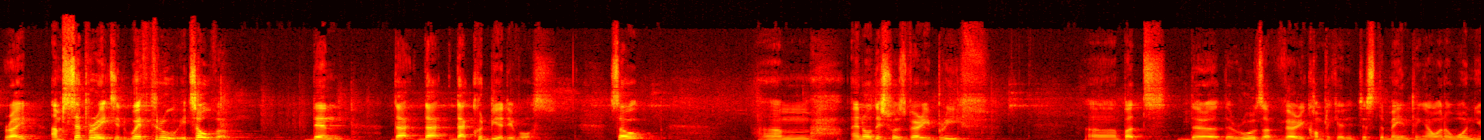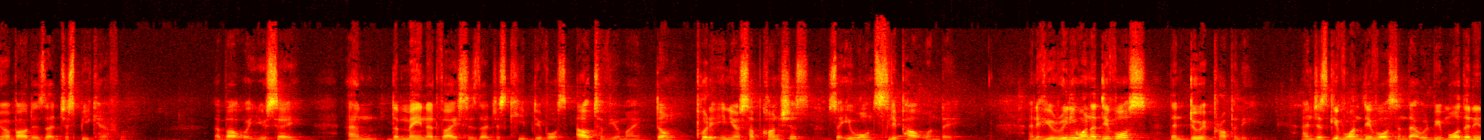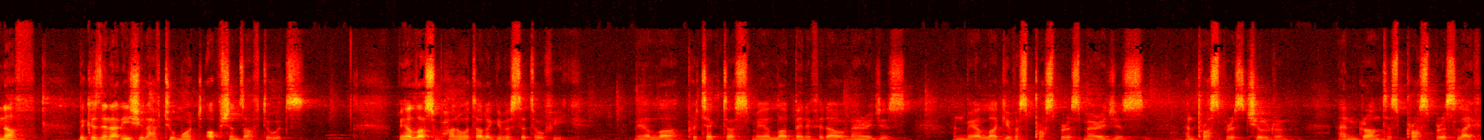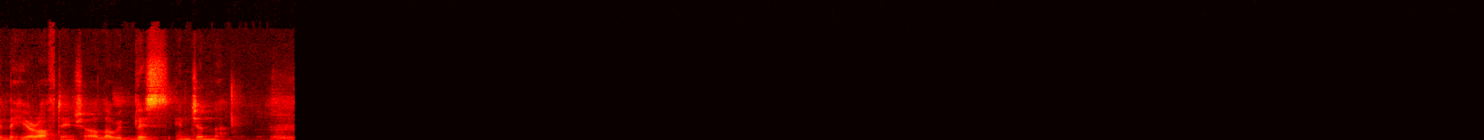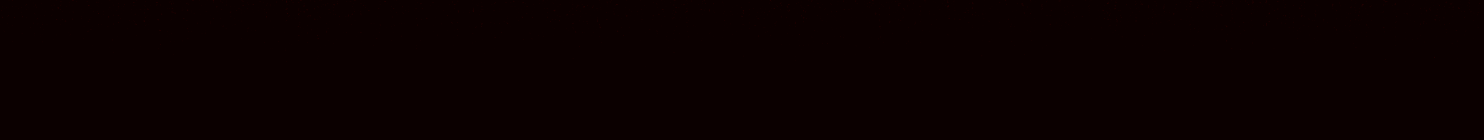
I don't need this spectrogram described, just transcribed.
right? I'm separated, we're through, it's over. Then that, that, that could be a divorce. So, um, I know this was very brief, uh, but the, the rules are very complicated. Just the main thing I want to warn you about is that just be careful about what you say. And the main advice is that just keep divorce out of your mind. Don't put it in your subconscious so it won't slip out one day. And if you really want a divorce, then do it properly and just give one divorce and that would be more than enough because then at least you'll have two more options afterwards. May Allah subhanahu wa ta'ala give us the tawfiq. May Allah protect us. May Allah benefit our marriages. And may Allah give us prosperous marriages and prosperous children. and grant us prosperous life in the hereafter, inshallah, with bliss in Jannah.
